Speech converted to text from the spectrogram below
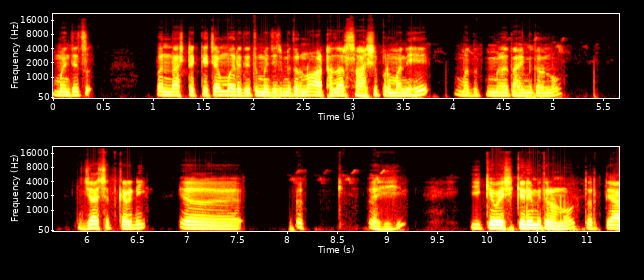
म्हणजेच पन्नास टक्केच्या मर्यादेत म्हणजेच मित्रांनो आठ हजार सहाशेप्रमाणे हे मदत मिळत आहे मित्रांनो. ज्या शेतकऱ्यांनी ई के वाय सी केले मित्रांनो तर त्या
